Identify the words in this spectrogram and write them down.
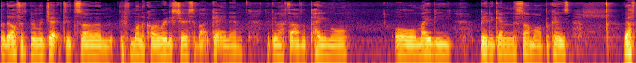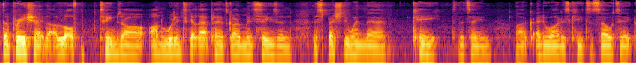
but the offer's been rejected. So um, if Monaco are really serious about getting him, they're gonna have to either pay more, or maybe bid again in the summer because we have to appreciate that a lot of teams are unwilling to get their players go mid-season, especially when they're key to the team. Like Edouard is key to Celtic.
